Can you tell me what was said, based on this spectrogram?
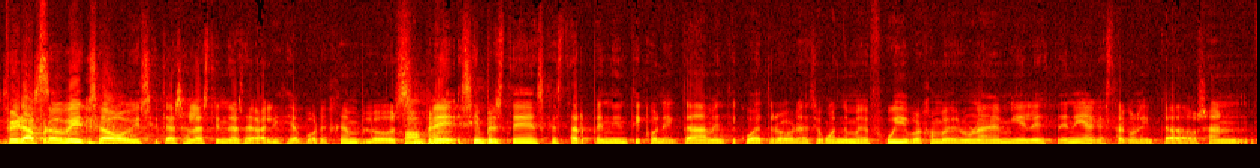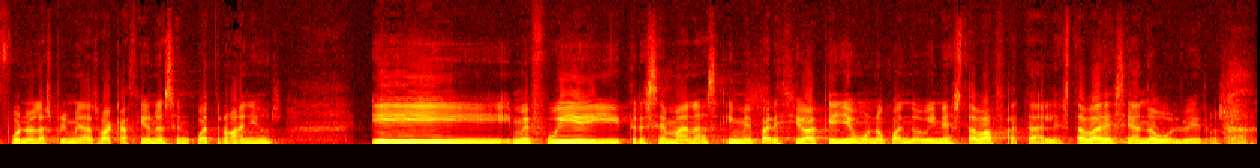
pero aprovecho, hago visitas en las tiendas de Galicia, por ejemplo. Siempre, siempre tienes que estar pendiente y conectada 24 horas. Yo cuando me fui, por ejemplo, de luna de miel tenía que estar conectada. O sea, fueron las primeras vacaciones en cuatro años y me fui tres semanas y me pareció aquello, bueno, cuando vine estaba fatal, estaba deseando volver. O sea,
